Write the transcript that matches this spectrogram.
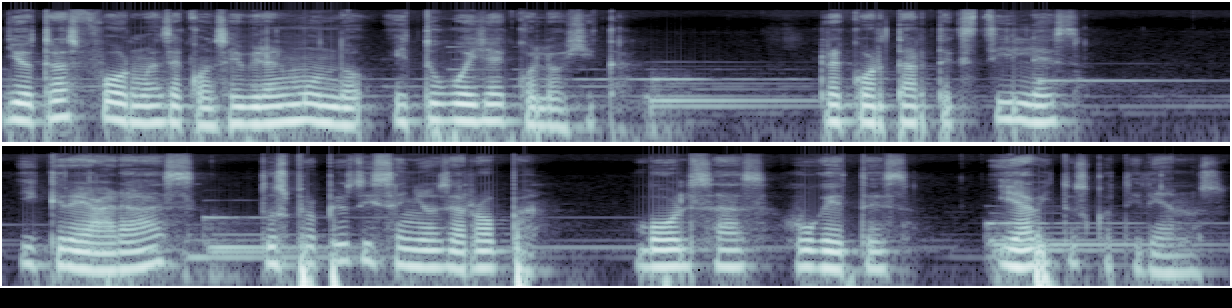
y otras formas de concebir el mundo y tu huella ecológica. Recortar textiles y crearás tus propios diseños de ropa, bolsas, juguetes y hábitos cotidianos.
